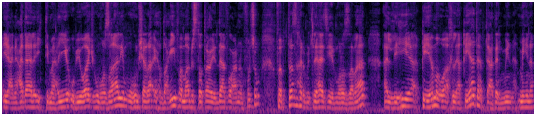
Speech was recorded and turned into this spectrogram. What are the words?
يعني عدالة اجتماعية وبيواجهوا مظالم وهم شرائح ضعيفة ما بيستطيعوا يدافعوا عن أنفسهم. فبتظهر مثل هذه المنظمات اللي هي قيمها وأخلاقياتها بتاعت المهنه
